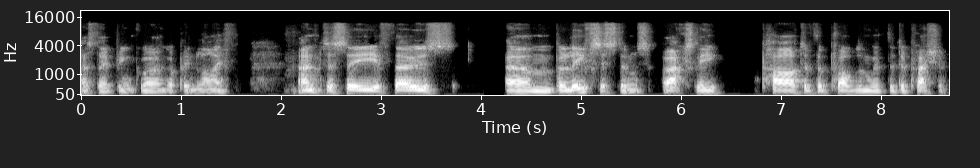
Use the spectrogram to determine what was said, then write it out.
as they've been growing up in life, and to see if those um, belief systems are actually part of the problem with the depression.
